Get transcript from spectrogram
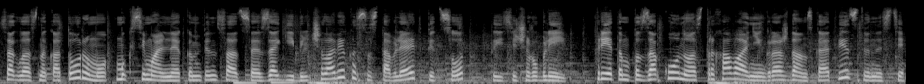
согласно которому максимальная компенсация за гибель человека составляет 500 тысяч рублей. При этом по закону о страховании гражданской ответственности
